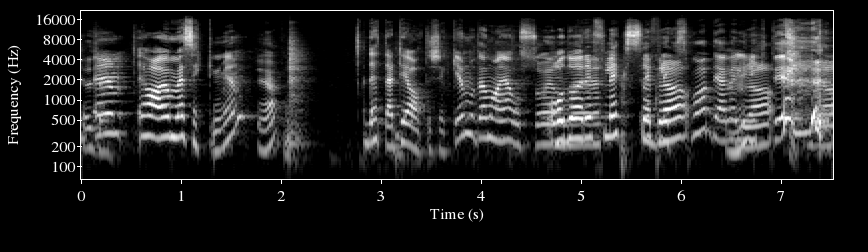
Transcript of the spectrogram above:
Jeg har jo med sekken min. Ja. Dette er teatersjekken, og den har jeg også en Og du har refleks, refleks, er bra. på. Det er veldig Bra. viktig. Ja.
